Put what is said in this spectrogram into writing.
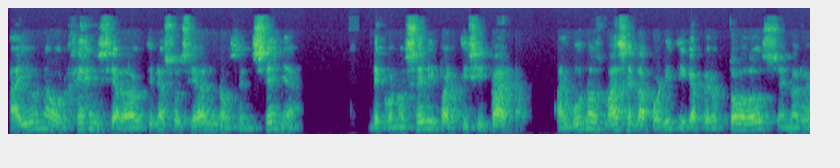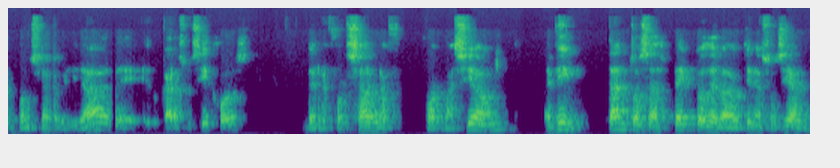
Hay una urgencia, la doctrina social nos enseña de conocer y participar, algunos más en la política, pero todos en la responsabilidad de educar a sus hijos, de reforzar la formación, en fin, tantos aspectos de la doctrina social.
